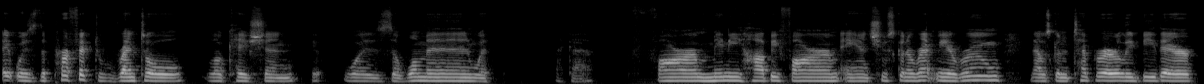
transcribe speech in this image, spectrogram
it was the perfect rental location. It was a woman with like a farm, mini hobby farm, and she was going to rent me a room, and I was going to temporarily be there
